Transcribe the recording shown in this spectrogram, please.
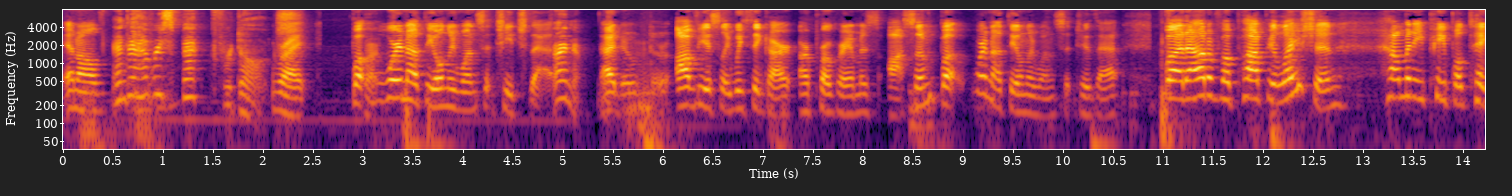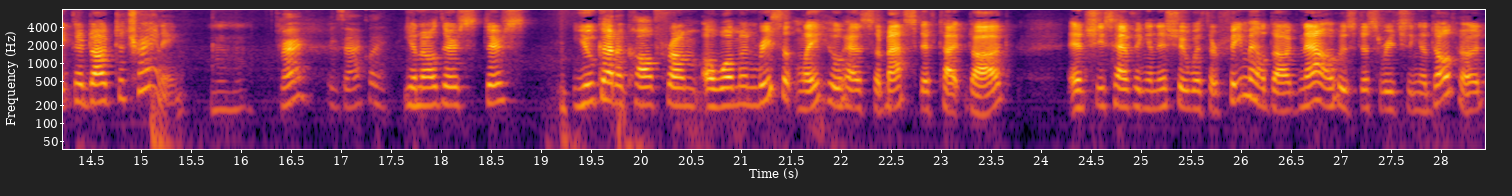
and all And to have respect for dogs. right. But Right. we're not the only ones that teach that. I know. I do. Obviously, we think our, our program is awesome, but we're not the only ones that do that. But out of a population, how many people take their dog to training? Mm-hmm. Right. Exactly. You know, there's there's you got a call from a woman recently who has a Mastiff type dog, and she's having an issue with her female dog now, who's just reaching adulthood,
